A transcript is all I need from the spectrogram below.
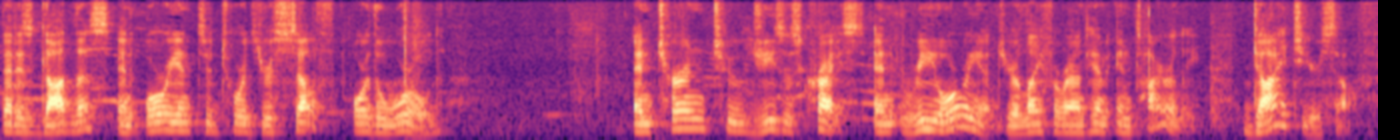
that is godless and oriented towards yourself or the world and turn to Jesus Christ and reorient your life around Him entirely. Die to yourself,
